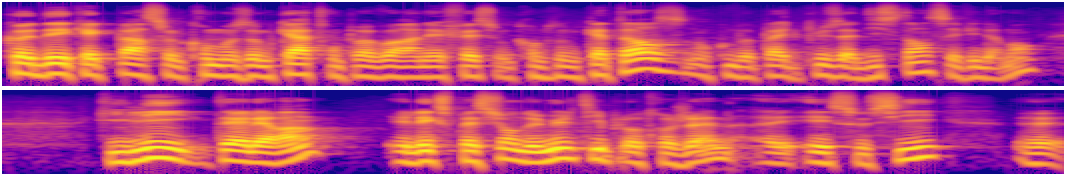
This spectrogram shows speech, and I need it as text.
codé quelque part sur le chromosome 4, on peut avoir un effet sur le chromosome 14, donc on ne peut pas être plus à distance, évidemment, qui lie TLR1 et l'expression de multiples autres gènes, et, ceci euh,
